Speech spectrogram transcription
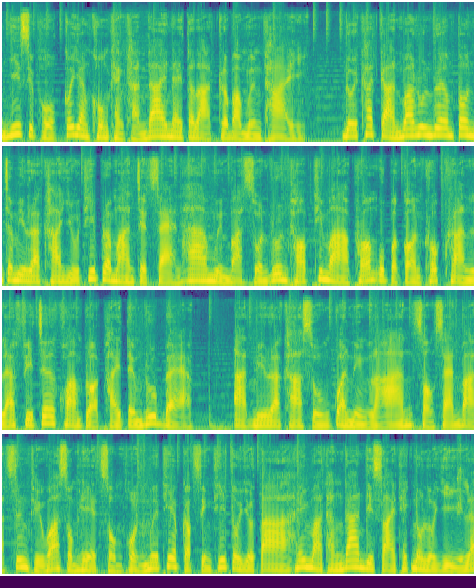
2026 ก็ยังคงแข่งขันได้ในตลาดกระบะเมืองไทย โดยคาดการว่ารุ่นเริ่มต้นจะมีราคาอยู่ที่ประมาณ 750,000 บาท ส่วนรุ่นท็อปที่มาพร้อมอุปกรณ์ครบครัน และฟีเจอร์ความปลอดภัยเต็มรูปแบบอาจมีราคาสูงกว่า1ล้าน2แสนบาท ซึ่งถือว่าสมเหตุสมผลเมื่อเทียบกับสิ่งที่โตโยต้าให้มาทางด้านดีไซน์เทคโนโลยีและ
